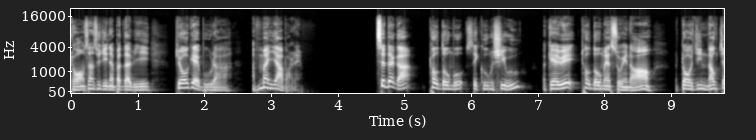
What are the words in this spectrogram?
ဒေါအောင်ဆန်းစုကြည်နဲ့ပတ်သက်ပြီးပြောခဲ့ဘူးတာအမှတ်ရပါတယ်စစ်တပ်ကထုတ်သုံးဖို့စိတ်ကူးမရှိဘူးအကယ်၍ထုတ်သုံးမဲ့ဆိုရင်တော့အတော်ကြီးနောက်ကျ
